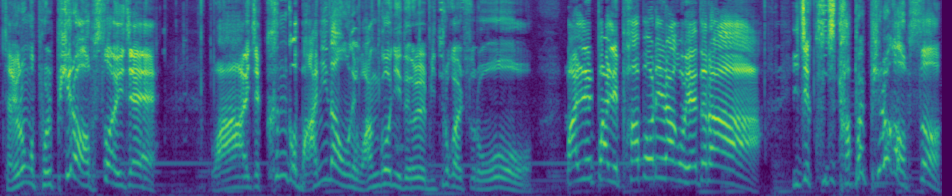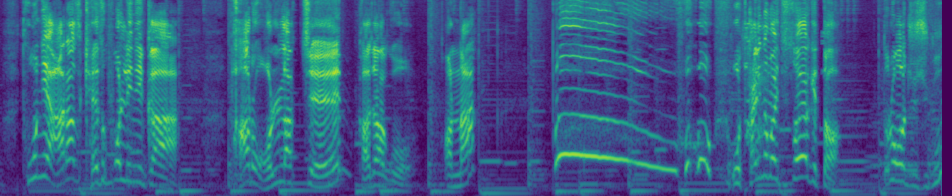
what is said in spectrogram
자 이런 거 볼 필요 없어 이제. 와 이제 큰 거 많이 나오네 왕건이들 밑으로 갈수록. 빨리빨리 파버리라고 얘들아 이제 굳이 다팔 필요가 없어. 돈이 알아서 계속 벌리니까. 바로 얼락잼. 가자고. 얼락? 오 다이너마이트 써야겠다. 들어와 주시고.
